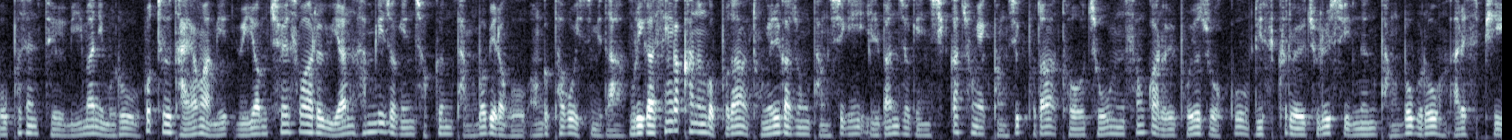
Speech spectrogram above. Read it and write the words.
0.5% 미만이므로 포트 다양화 및 위험 최소화를 위한 합리적인 접근 방법이라고 언급하고 있습니다. 우리가 생각하는 것보다 동일 가중 방식이 일반적인 시가총액 방식보다 더 좋은 성과를 보여주었고 리스크를 줄일 수 있는 방법으로 RSP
